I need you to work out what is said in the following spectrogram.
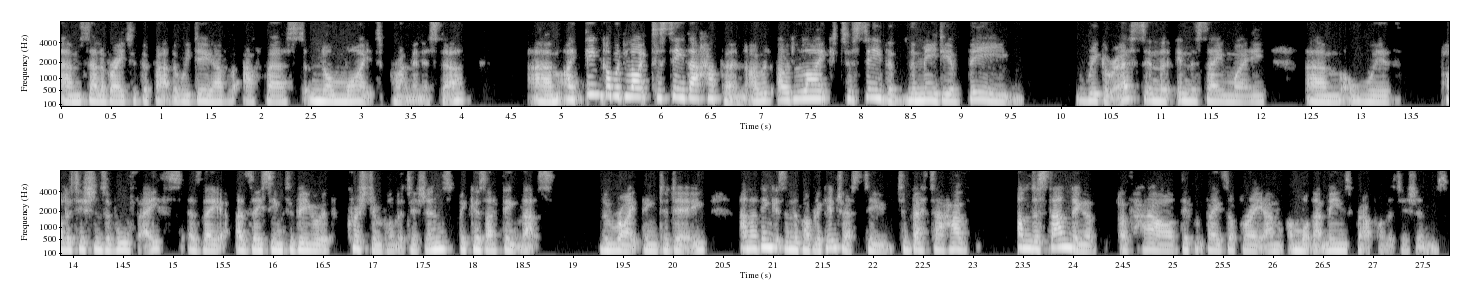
um, celebrated the fact that we do have our first non-white prime minister. Um, I think I would like to see that happen. I would I would like to see the, the media be rigorous in the in the same way um, with politicians of all faiths as they as they seem to be with Christian politicians, because I think that's the right thing to do. And I think it's in the public interest to to better have understanding of, of how different faiths operate and, and what that means for our politicians.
